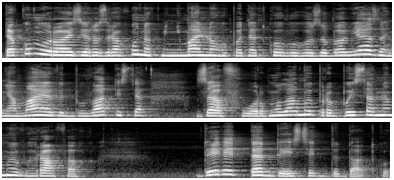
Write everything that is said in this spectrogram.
В такому разі розрахунок мінімального податкового зобов'язання має відбуватися за формулами, прописаними в графах 9 та 10 додатку.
